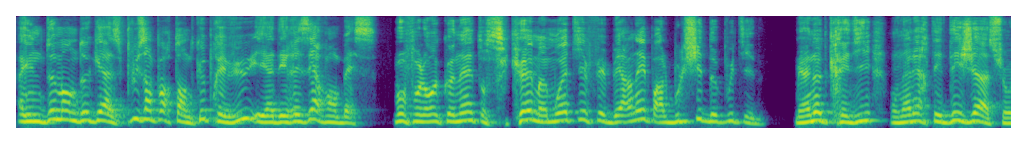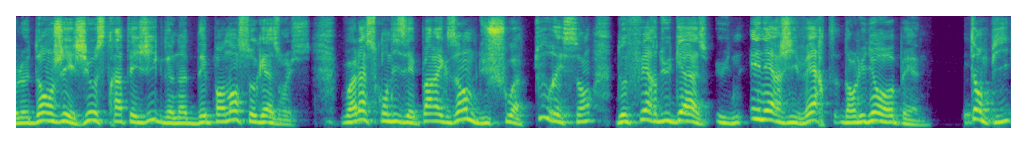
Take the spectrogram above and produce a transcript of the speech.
à une demande de gaz plus importante que prévu et à des réserves en baisse. Bon, faut le reconnaître, on s'est quand même à moitié fait berner par le bullshit de Poutine. Mais à notre crédit, on alertait déjà sur le danger géostratégique de notre dépendance au gaz russe. Voilà ce qu'on disait par exemple du choix tout récent de faire du gaz une énergie verte dans l'Union européenne. Tant pis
